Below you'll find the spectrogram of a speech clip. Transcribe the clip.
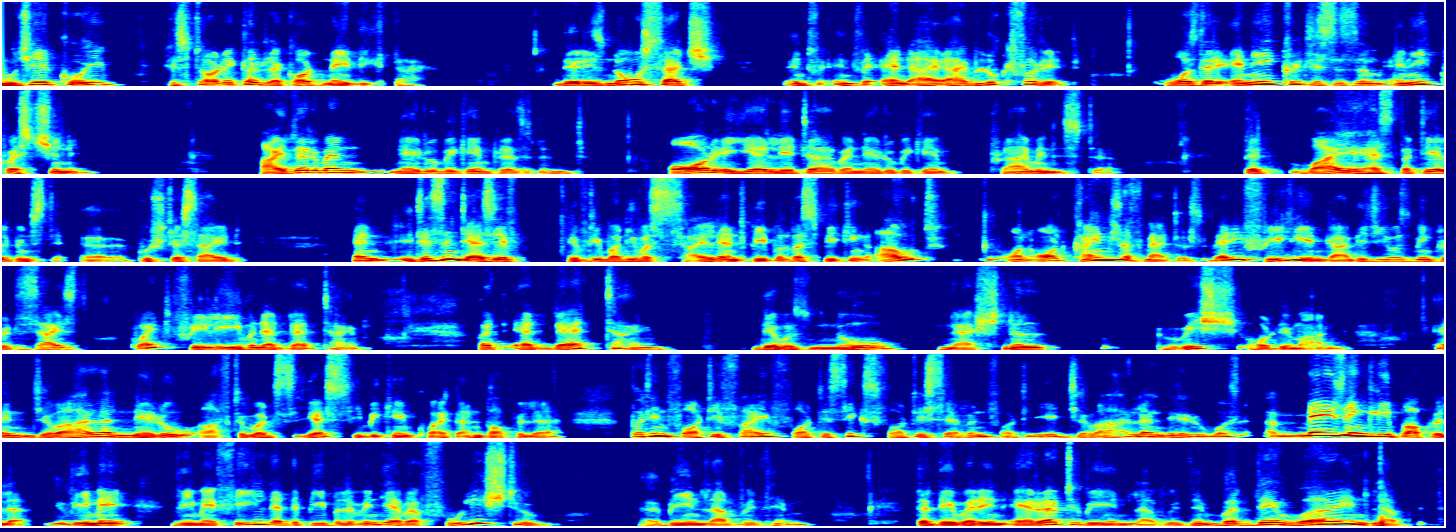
मुझे कोई historical record नहीं दिखता है there is no such and I, I've looked for it was there any criticism any questioning either when Nehru became president or a year later when Nehru became prime minister that why has Patel been uh, pushed aside and it isn't as if everybody was silent people were speaking out on all kinds of matters very freely and Gandhiji was being criticized quite freely even at that time. But at that time, there was no national wish or demand. And Jawaharlal Nehru afterwards, yes, he became quite unpopular. But in 45, 46, 47, 48, Jawaharlal Nehru was amazingly popular. We may, we may feel that the people of India were foolish to uh, be in love with him, that they were in error to be in love with him, but they were in love with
